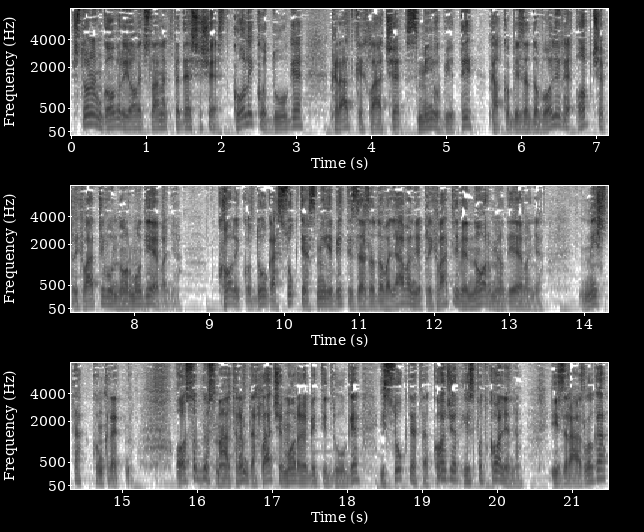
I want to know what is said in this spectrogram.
Što nam govori ovaj članak 56? Koliko duge, kratke hlače smiju biti kako bi zadovoljile opće prihvatljivu normu odjevanja? Koliko duga suknja smije biti za zadovoljavanje prihvatljive norme odjevanja? Ništa konkretno. Osobno smatram da hlače moraju biti duge i suknja također ispod koljena, iz razloga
